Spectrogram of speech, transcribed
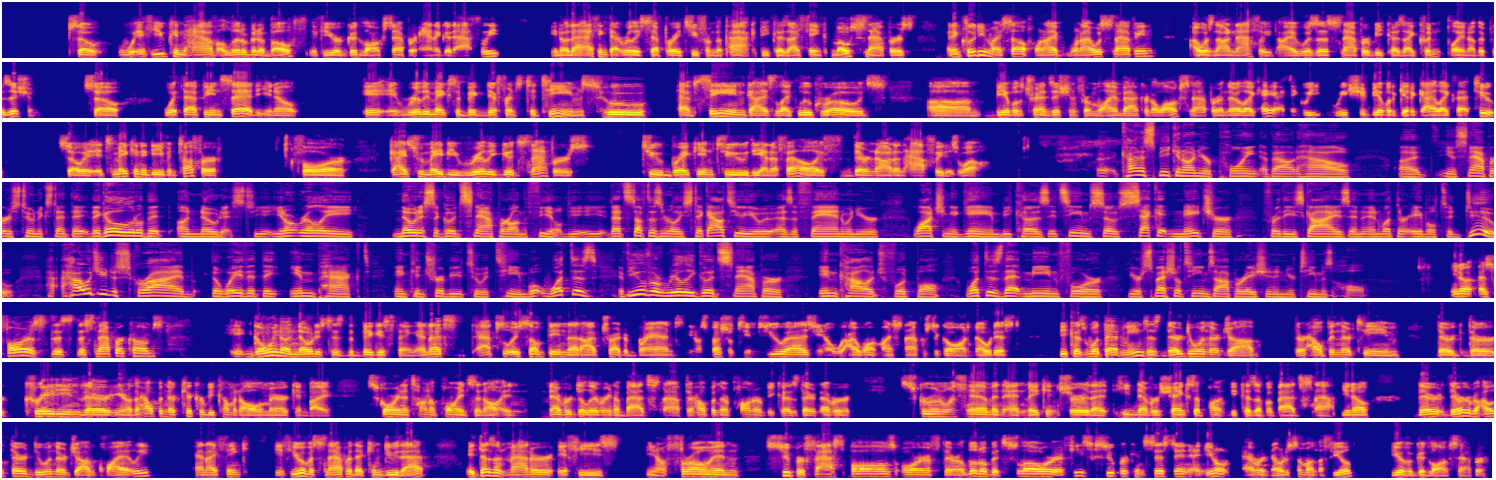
so if you can have a little bit of both, if you're a good long snapper and a good athlete, you know that I think that really separates you from the pack because I think most snappers, and including myself, when I when I was snapping, I was not an athlete. I was a snapper because I couldn't play another position. So with that being said, you know, it, it really makes a big difference to teams who have seen guys like Luke Rhodes um, be able to transition from linebacker to long snapper, and they're like, "Hey, I think we we should be able to get a guy like that too." So it's making it even tougher for guys who may be really good snappers to break into the NFL if they're not an athlete as well. Uh, kind of speaking on your point about how uh, you know snappers to an extent they, they go a little bit unnoticed. You, you don't really notice a good snapper on the field. You, you, that stuff doesn't really stick out to you as a fan when you're watching a game because it seems so second nature for these guys and, and what they're able to do. How would you describe the way that they impact and contribute to a team? What what does if you have a really good snapper in college football, what does that mean for your special teams operation and your team as a whole? You know, as far as this the snapper comes, it, going unnoticed is the biggest thing, and that's absolutely something that I've tried to brand. You know, Special Teams U as You know, I want my snappers to go unnoticed because what that means is they're doing their job, they're helping their team, they're they're creating their you know they're helping their kicker become an All American by scoring a ton of points and all and never delivering a bad snap. They're helping their punter because they're never screwing with him and, and making sure that he never shanks a punt because of a bad snap. You know, they're they're out there doing their job quietly and I think if you have a snapper that can do that, it doesn't matter if he's, you know, throwing super fast balls or if they're a little bit slower. If he's super consistent and you don't ever notice him on the field, you have a good long snapper.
